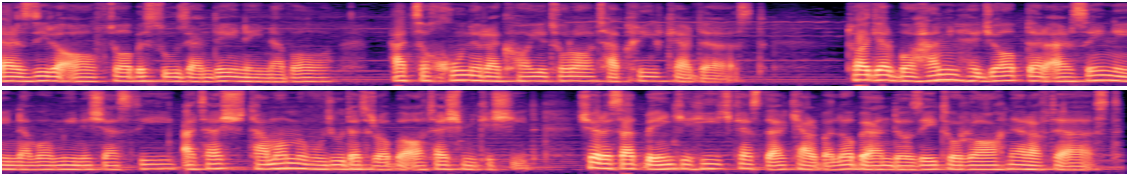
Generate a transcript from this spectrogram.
در زیر آفتاب سوزنده نینوا حتی خون رگهای تو را تبخیر کرده است. تو اگر با همین هجاب در عرصه نینوا می نشستی اتش تمام وجودت را به آتش می کشید چه رسد به اینکه هیچ کس در کربلا به اندازه تو راه نرفته است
